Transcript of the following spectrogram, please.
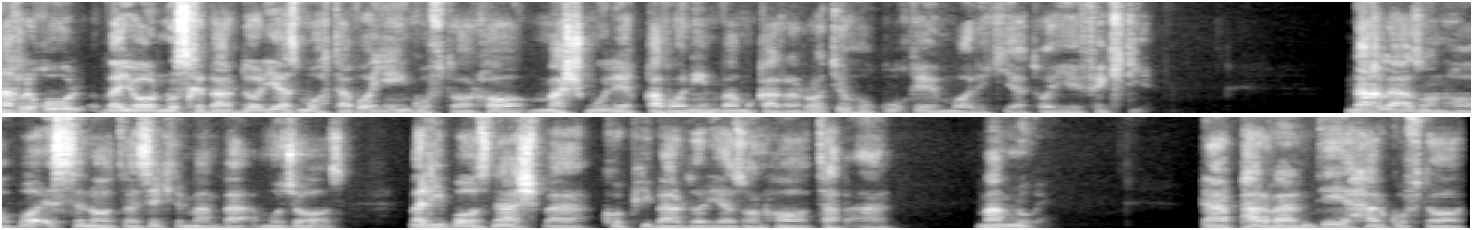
نقل قول و یا نسخه برداری از محتوای این گفتارها مشمول قوانین و مقررات حقوق مالکیت های فکریه. نقل از آنها با استناد و ذکر منبع مجاز ولی بازنش و کپی برداری از آنها طبعا ممنوعه. در پرونده هر گفتار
